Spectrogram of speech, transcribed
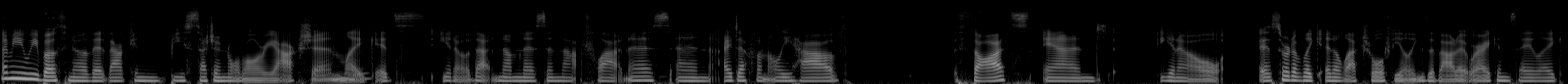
I mean, we both know that that can be such a normal reaction. Mm-hmm. Like it's, you know, that numbness and that flatness. And I definitely have thoughts and, you know, it's sort of like intellectual feelings about it where I can say, like,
